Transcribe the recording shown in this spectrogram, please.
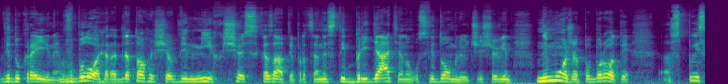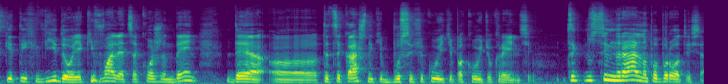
від України в блогера для того, щоб він міг щось сказати про це, нести брідятину, усвідомлюючи, що він не може побороти списки тих відео, які валяться кожен день, де е, ТЦКшники бусифікують і пакують українців. Це, ну, з цим нереально поборотися.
